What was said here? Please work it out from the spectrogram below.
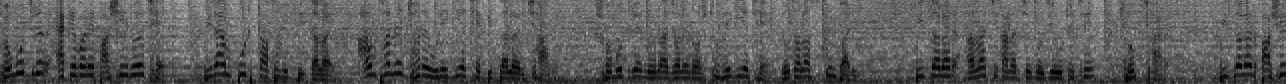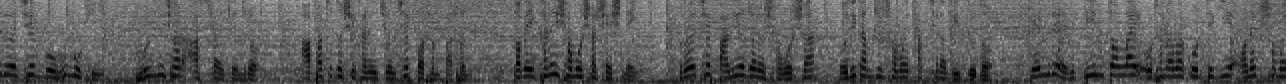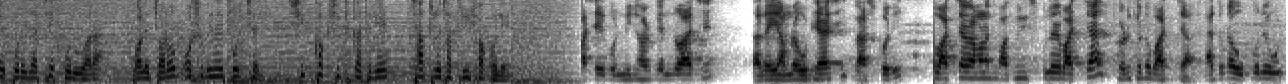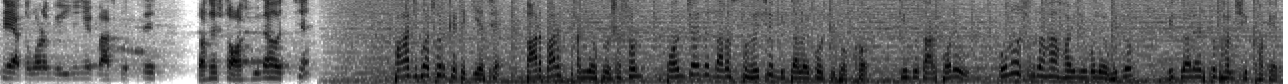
সমুদ্রের একেবারে পাশেই রয়েছে বিরামপুর প্রাথমিক বিদ্যালয়। আমফানের ঝড়ে উড়ে গিয়েছে বিদ্যালয়ের ছাদ। সমুদ্রের নোনা জলে নষ্ট হয়ে গিয়েছে দোতলা স্কুল বাড়ি বিদ্যালয়ের আনাচে কানাচে গজে উঠেছে ঝোপঝাড় বিদ্যালয়ের পাশেই রয়েছে বহুমুখী ঘূর্ণিঝড় আশ্রয় কেন্দ্র। আপাতত সেখানেই চলছে পঠন পাঠন তবে এখানেই সমস্যা শেষ নেই। রয়েছে পানীয় জলের সমস্যা অধিকাংশ সময় থাকছে না বিদ্যুৎও। কেন্দ্রের তিন তল্লায় ওঠানামা করতে গিয়ে অনেক সময় পড়ে যাচ্ছে পড়ুয়ারা ফলে চরম অসুবিধায় পড়ছেন শিক্ষক শিক্ষিকা থেকে ছাত্রছাত্রী সকলে। পাশে ঘূর্ণিঝড় কেন্দ্র আছে তাতেই আমরা উঠে আসি ক্লাস করি। বাচ্চারা আমাদের প্রাথমিক স্কুলের বাচ্চা ছোট ছোট বাচ্চা এতটা উপরে উঠে এত বড় বিল্ডিং এ ক্লাস করতে যথেষ্ট অসুবিধা হচ্ছে। পাঁচ বছর কেটে গিয়েছে বারবার স্থানীয় প্রশাসন পঞ্চায়েতের দ্বারস্থ হয়েছে বিদ্যালয় কর্তৃপক্ষ। কিন্তু তারপরেও কোনো সুরাহা হয়নি বলে অভিযোগ বিদ্যালয়ের প্রধান শিক্ষকের।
